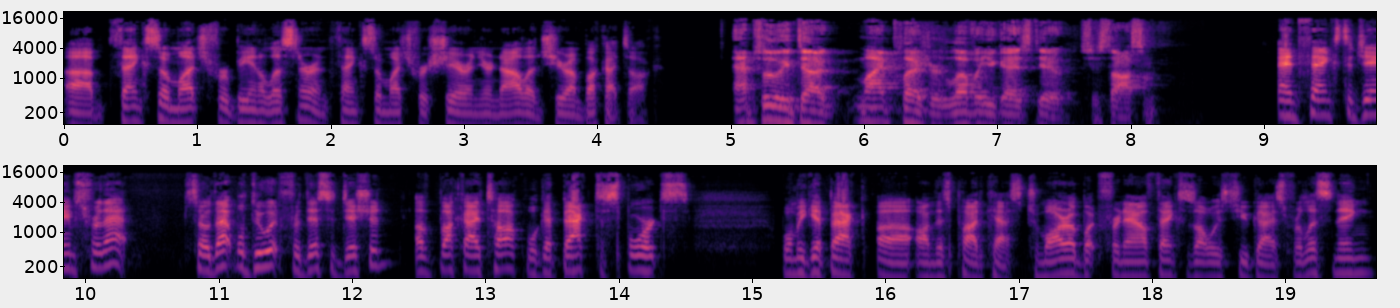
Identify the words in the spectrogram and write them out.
um, thanks so much for being a listener, and thanks so much for sharing your knowledge here on Buckeye Talk. absolutely doug my pleasure love what you guys do it's just awesome And thanks to James for that. So that will do it for this edition of Buckeye Talk. We'll get back to sports when we get back uh, on this podcast tomorrow. But for now, thanks as always to you guys for listening.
